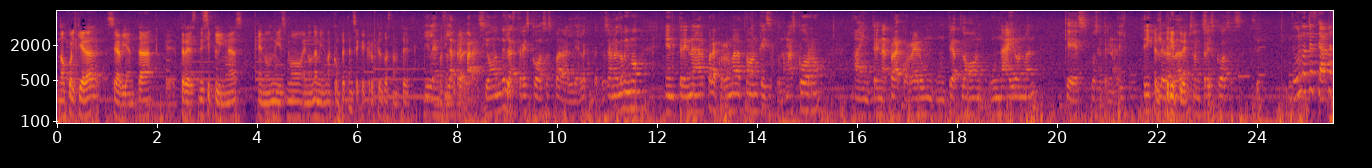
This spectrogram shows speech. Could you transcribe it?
No cualquiera se avienta eh, tres disciplinas en un mismo en una misma competencia, que creo que es bastante Y la, y la preparación de las tres cosas para el día de la competencia. O sea, no es lo mismo entrenar para correr un maratón que dices, pues nomás corro, a entrenar para correr un, un triatlón, un Ironman, que es pues entrenar el triple. El ¿verdad? triple, Son tres sí. cosas. Sí. Tú no te escapas.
